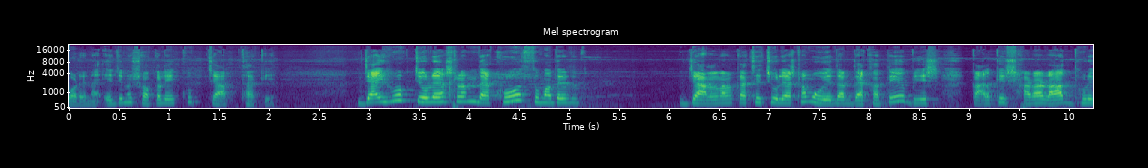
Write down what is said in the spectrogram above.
করে না। এই জন্য সকালে খুব চাপ থাকে। যাই হোক, চলে আসলাম, দেখো, তোমাদের জানলার কাছে চলে আসলাম ওয়েদার দেখাতে। বেশ, কালকে সারা রাত ধরে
